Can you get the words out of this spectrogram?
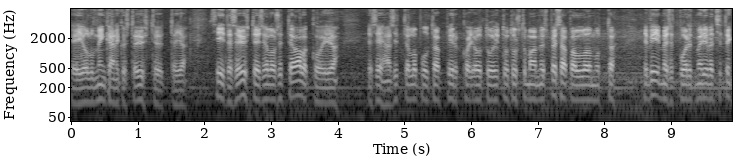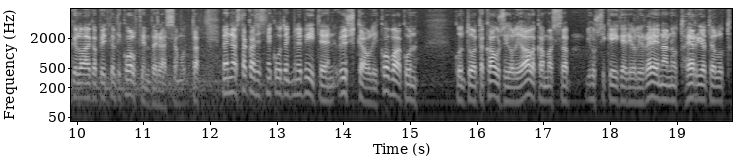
Ei ollut minkäännäköistä yhteyttä ja siitä se yhteiselo sitten alkoi ja, ja sehän sitten lopulta Pirkko joutui tutustumaan myös pesäpalloon, mutta ne viimeiset vuodet menivät sitten kyllä aika pitkälti golfin perässä, mutta mennään takaisin sinne 65. Yskä oli kova, kun, kun tuota kausi oli alkamassa. Jussi Kiikeri oli reenannut, herjotellut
